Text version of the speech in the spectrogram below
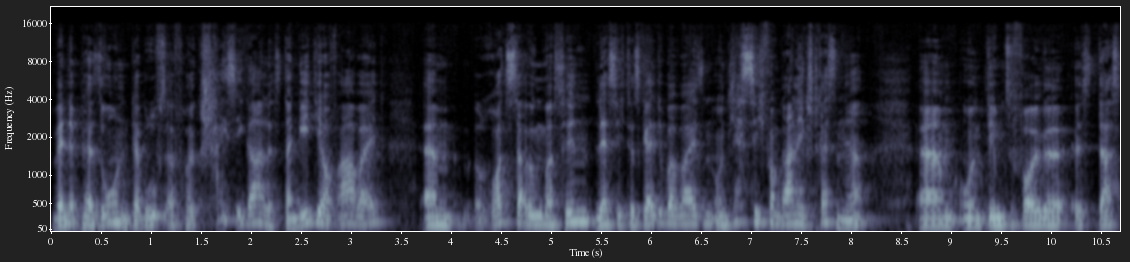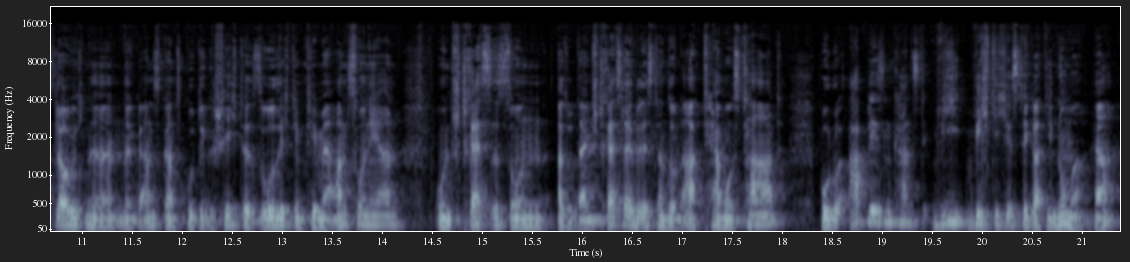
Wenn eine Person, der Berufserfolg scheißegal ist, dann geht die auf Arbeit, ähm, rotzt da irgendwas hin, lässt sich das Geld überweisen und lässt sich von gar nichts stressen, ja. Ähm, und demzufolge ist das, glaube ich, eine, eine ganz, ganz gute Geschichte, so sich dem Thema anzunähern. Und Stress ist so ein, also dein Stresslevel ist dann so eine Art Thermostat, wo du ablesen kannst, wie wichtig ist dir gerade die Nummer. Ja?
